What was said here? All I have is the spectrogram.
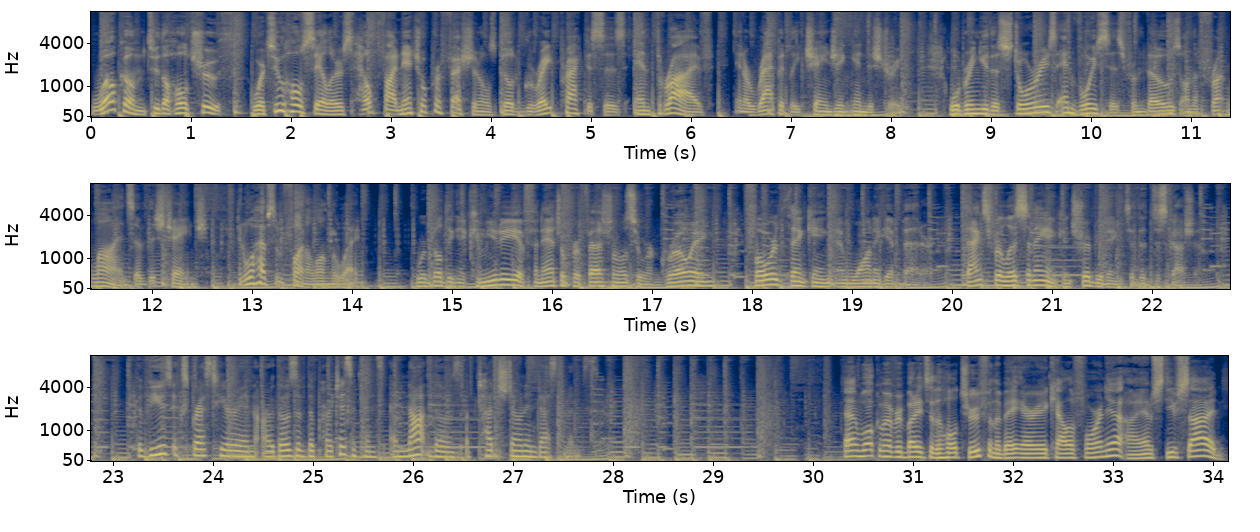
Welcome to The Whole Truth, where two wholesalers help financial professionals build great practices and thrive in a rapidly changing industry. We'll bring you the stories and voices from those on the front lines of this change, and we'll have some fun along the way. We're building a community of financial professionals who are growing, forward thinking, and want to get better. Thanks for listening and contributing to the discussion. The views expressed herein are those of the participants and not those of Touchstone Investments. And welcome everybody to the whole truth from the Bay Area, California. I am Steve Side.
